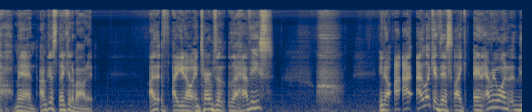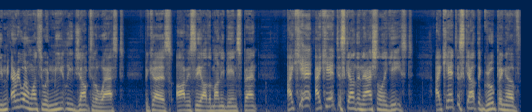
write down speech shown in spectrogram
Oh man, I'm just thinking about it. I, I you know, in terms of the heavies, you know, I, I, I look at this like, and everyone, the, everyone wants to immediately jump to the West because obviously all the money being spent. I can't, I can't discount the National League East. I can't discount the grouping of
